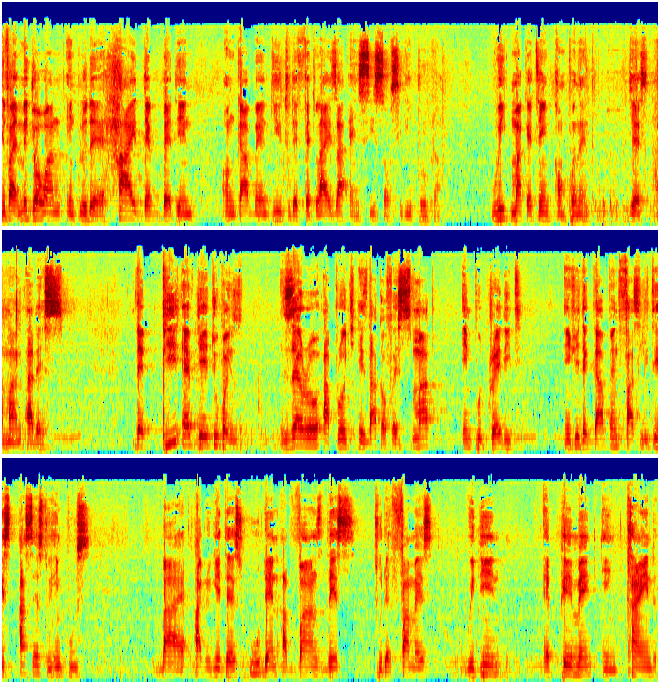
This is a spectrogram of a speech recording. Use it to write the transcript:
In fact, a major one included a high debt burden on government due to the fertilizer and seed subsidy program, weak marketing component, just among others. The PFJ 2.0 approach is that of a smart input credit in which the government facilitates access to inputs by aggregators who then advance this to the farmers within a payment in kind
